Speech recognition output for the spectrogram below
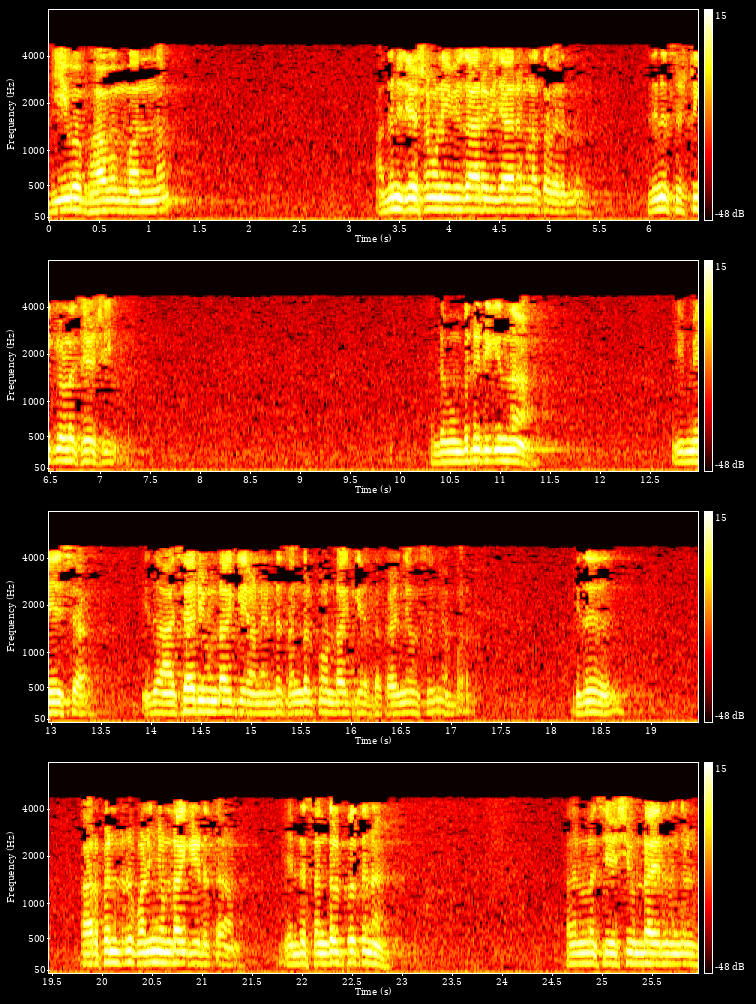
ജീവഭാവം വന്ന് അതിനുശേഷമാണ് ഈ വികാര വിചാരങ്ങളൊക്കെ വരുന്നത്. ഇതിന് സൃഷ്ടിക്കുള്ള ശേഷി. എന്റെ മുമ്പിലിരിക്കുന്ന ഈ മേശ ഇത് ആശാരി ഉണ്ടാക്കിയാണ്. എന്റെ സങ്കല്പം ഉണ്ടാക്കിയല്ല കഴിഞ്ഞ ദിവസം ഞാൻ പറഞ്ഞു. ഇത് കാർപ്പന്റർ പണിഞ്ഞുണ്ടാക്കിയെടുത്താണ് എന്റെ സങ്കല്പത്തിന് അതിനുള്ള ശേഷി ഉണ്ടായിരുന്നെങ്കിൽ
